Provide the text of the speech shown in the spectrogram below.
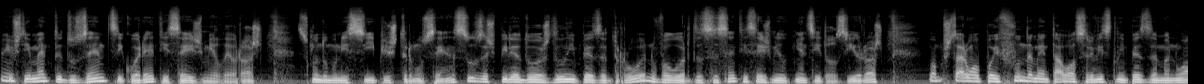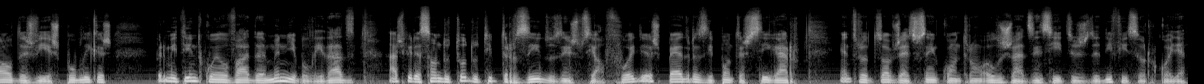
no investimento de 246 mil euros. Segundo o município extremocense, os aspiradores de limpeza de rua, no valor de 66.512 euros, vão prestar um apoio fundamental ao serviço de limpeza manual das vias públicas, permitindo com elevada maniabilidade a aspiração de todo o tipo de resíduos, em especial folhas, pedras e pontas de cigarro, entre outros objetos que se encontram alojados em sítios de difícil recolha.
